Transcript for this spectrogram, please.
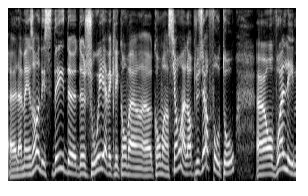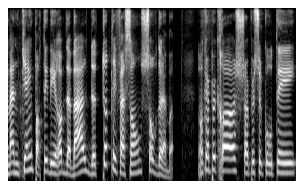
La maison a décidé de, de jouer avec les conven- conventions. Alors, plusieurs photos, on voit les mannequins porter des robes de bal de toutes les façons, sauf de la bas. Donc, un peu croche, un peu sur le côté,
